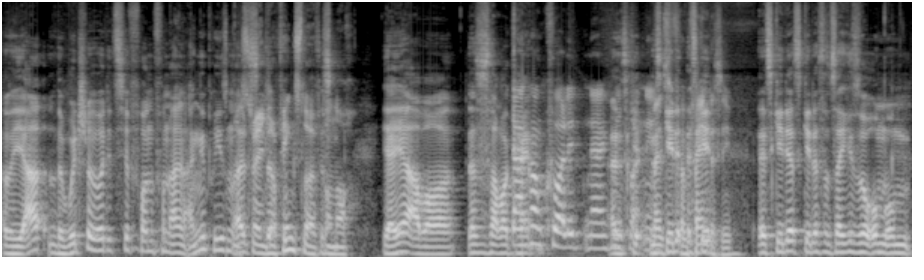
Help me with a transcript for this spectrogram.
Also, ja, The Witcher wird jetzt hier von, von allen angepriesen als. Stranger Things läuft doch noch. Ja, ja, aber das ist aber Da kein. kommt Quality. Ne, Also es, geht, es, geht, es, geht, Fantasy? es geht jetzt geht es tatsächlich so um, um.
